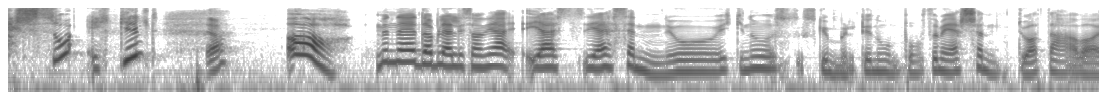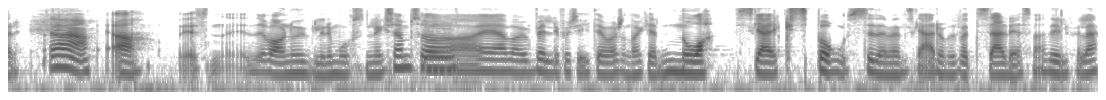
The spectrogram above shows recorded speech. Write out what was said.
Æsj, så ekkelt! Ja. Åh, men eh, da ble jeg litt sånn jeg, jeg, jeg sender jo ikke noe skummelt til noen, på en måte, men jeg skjønte jo at det her var Ja, ja. Ja, det, var noe ugler i mosen, liksom. Så Mm. jeg var jo veldig forsiktig. Jeg var sånn OK, nå skal jeg expose det mennesket her, om det faktisk er det som er tilfellet.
